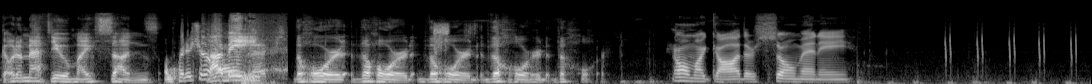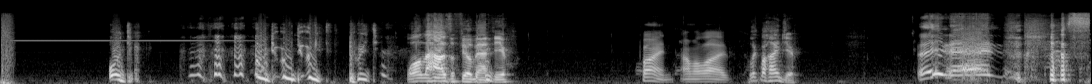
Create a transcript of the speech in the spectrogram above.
Go to Matthew, my sons. I'm pretty sure. Not me. The horde. The horde. The horde. The horde. The horde. Oh my god, there's so many. Well, now how's it feel, Matthew? Fine, I'm alive. Look behind you. Aiden!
